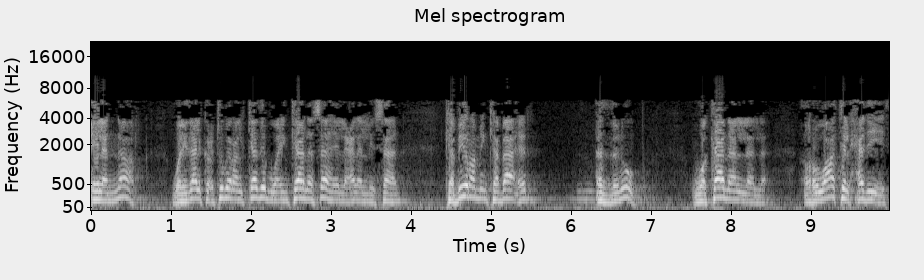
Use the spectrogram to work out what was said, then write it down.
إلى النار. ولذلك اعتبر الكذب وإن كان سهل على اللسان كبيرة من كبائر الذنوب. وكان رواة الحديث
